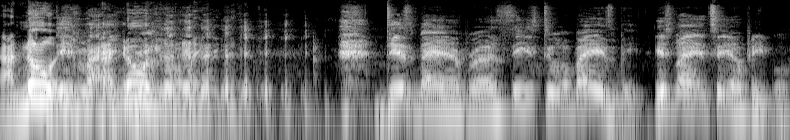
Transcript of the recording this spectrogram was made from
I knew it. Man, I knew bro. he was gonna make it again. this man, bro, ceased to amaze me. This man tell people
